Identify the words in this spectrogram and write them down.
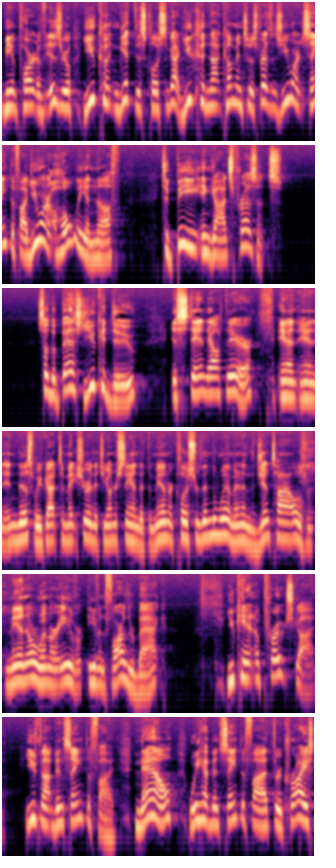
being part of Israel, you couldn't get this close to God. You could not come into his presence. You weren't sanctified. You weren't holy enough to be in God's presence. So the best you could do is stand out there. And, and in this, we've got to make sure that you understand that the men are closer than the women, and the Gentiles, men or women, are even farther back. You can't approach God. You've not been sanctified. Now we have been sanctified through Christ,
